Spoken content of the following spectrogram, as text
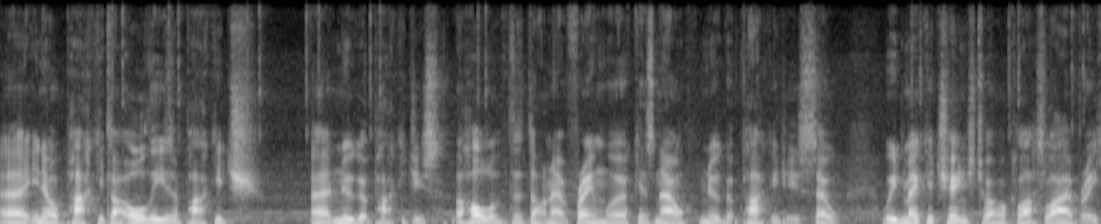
uh, you know, package, like all these are package, uh, NuGet packages. The whole of the .NET framework is now NuGet packages. So we'd make a change to our class library,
